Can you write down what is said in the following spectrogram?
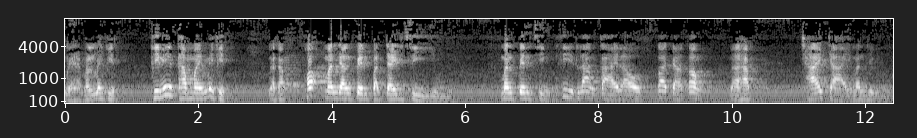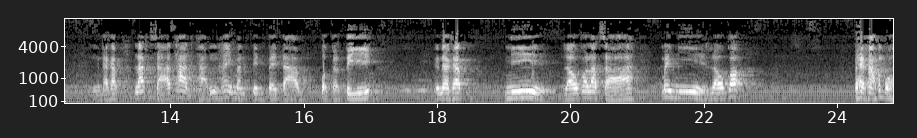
เนี่ยมันไม่ผิด ทีนี้ทำไมไม่ผิดนะครับ เพราะมันยังเป็นปัจจัยสี่อยู่ มันเป็นสิ่งที่ร่างกายเราก็จะต้องนะครับ ใช้จ่ายมันอยู่นะครับ รักษาธาตุขันให้มันเป็นไปตามปกตินะครับ มีเราก็รักษาไม่มีเราก็ไปหาหมอ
